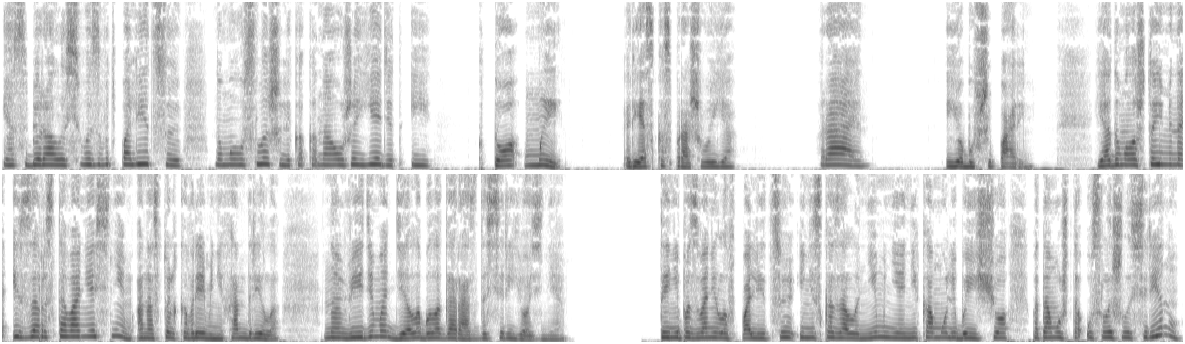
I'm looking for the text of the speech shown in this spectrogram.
Я собиралась вызвать полицию, но мы услышали, как она уже едет, и...» «Кто мы?» — резко спрашиваю я. «Райан». Ее бывший парень. Я думала, что именно из-за расставания с ним она столько времени хандрила, но, видимо, дело было гораздо серьезнее. Ты не позвонила в полицию и не сказала ни мне, ни кому-либо еще, потому что услышала сирену?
